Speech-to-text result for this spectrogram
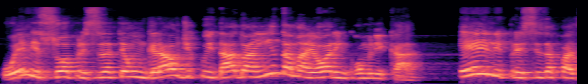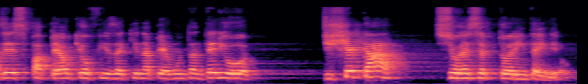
o emissor precisa ter um grau de cuidado ainda maior em comunicar. Ele precisa fazer esse papel que eu fiz aqui na pergunta anterior, de checar se o receptor entendeu.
